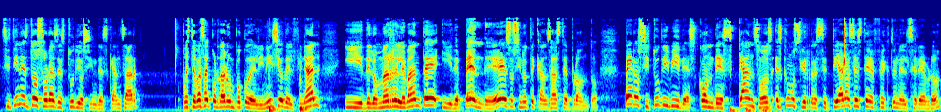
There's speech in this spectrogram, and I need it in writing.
si tienes dos horas de estudio sin descansar, pues te vas a acordar un poco del inicio, del final y de lo más relevante y depende, ¿eh? eso si no te cansaste pronto. Pero si tú divides con descansos, es como si resetearas este efecto en el cerebro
